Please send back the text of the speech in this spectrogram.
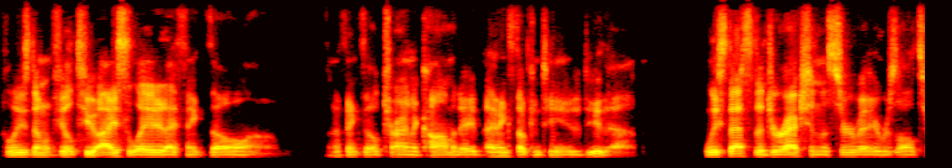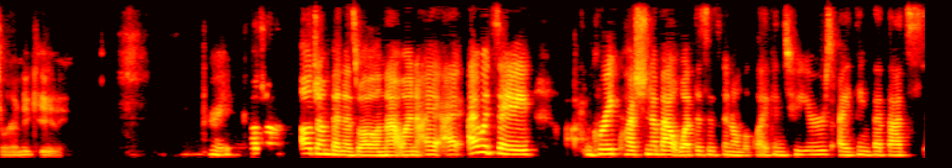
employees don't feel too isolated, I think they'll um, I think they'll try and accommodate. I think they'll continue to do that. At least that's the direction the survey results are indicating. Great. I'll jump, I'll jump in as well on that one. I, I, I would say great question about what this is going to look like in two years. I think that that's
